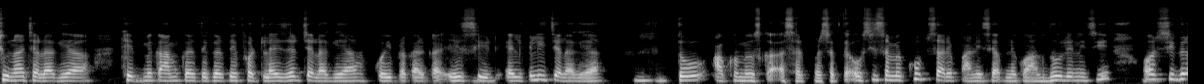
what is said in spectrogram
चूना चला गया खेत में काम करते करते फर्टिलाइज़र चला गया कोई प्रकार का एसिड एल्कली चला गया हम्म। तो आँखों में उसका असर पड़ सकता है। उसी समय खूब सारे पानी से अपने को आँख धो लेनी चाहिए और शीघ्र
